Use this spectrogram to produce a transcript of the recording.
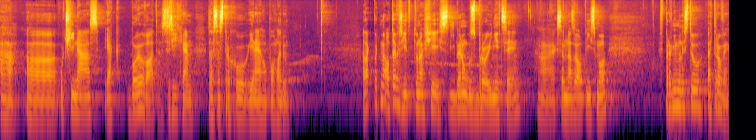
a uh, učí nás, jak bojovat s hříchem zase z trochu jiného pohledu. A tak pojďme otevřít tu naši slíbenou zbrojnici, jak jsem nazval písmo, v prvním listu Petrovi.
